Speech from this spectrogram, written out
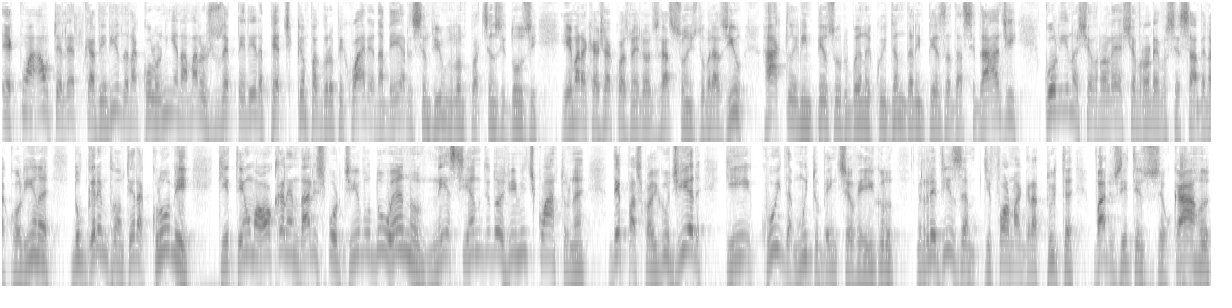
é com a Alta Elétrica Avenida, na Colonia, na Mara José Pereira, Pet Campo Agropecuária, na BR 101, quilômetro 412, em Maracajá, com as melhores rações do Brasil. Hackler Limpeza Urbana, cuidando da limpeza da cidade. Colina Chevrolet, Chevrolet, você sabe, na Colina, do Grêmio Fronteira Clube, que tem o maior calendário esportivo do ano, nesse ano de 2024, né? De Pascoal e Goodyear, que cuida muito bem do seu veículo, revisa de forma gratuita vários itens do seu carro,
